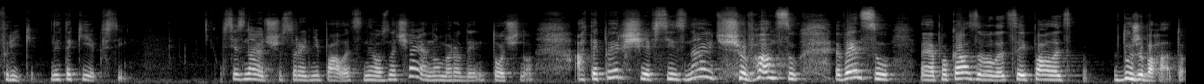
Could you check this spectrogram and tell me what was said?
фріки, не такі, як всі. Всі знають, що середній палець не означає номер один, точно. А тепер ще всі знають, що Вансу, Венсу е, показували цей палець дуже багато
